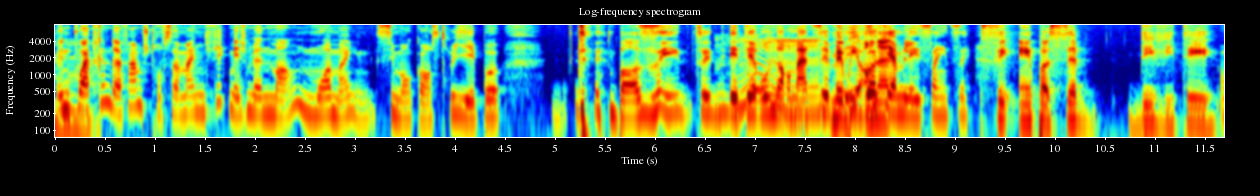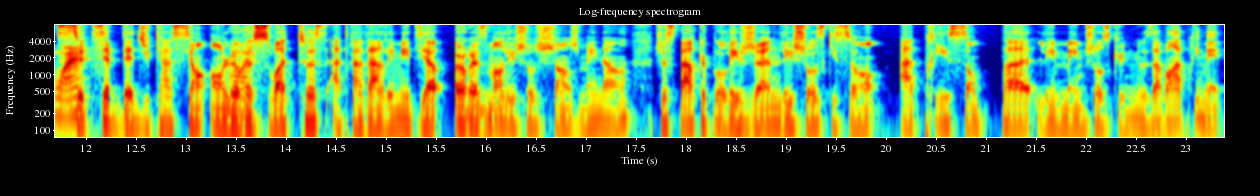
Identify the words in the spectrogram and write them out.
Une poitrine de femme, je trouve ça magnifique, mais je me demande, moi-même, si mon construit est pas basé, tu sais, hétéronormatif, Mais des oui, gars on a- qui aiment les seins, tu sais. C'est impossible d'éviter Ouais. ce type d'éducation. On le Ouais. reçoit tous à travers les médias. Heureusement, les choses changent maintenant. J'espère que pour les jeunes, les choses qui seront apprises sont pas les mêmes choses que nous avons appris, mais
